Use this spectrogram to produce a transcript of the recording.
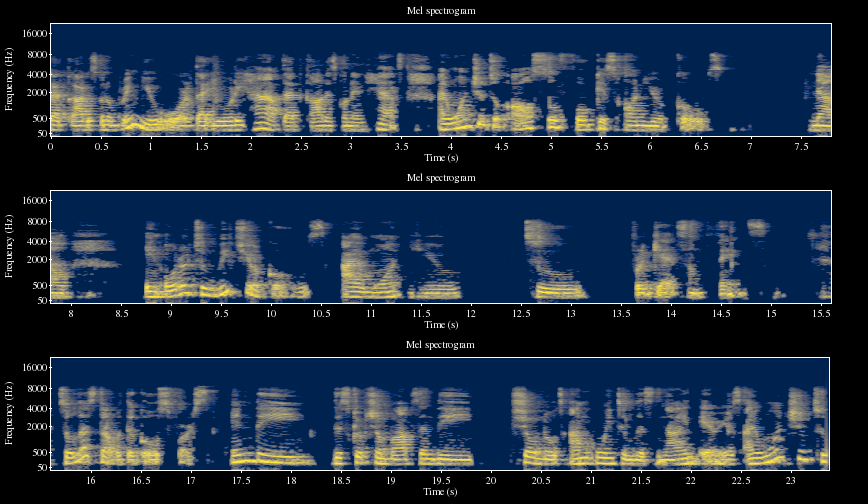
that God is going to bring you or that you already have that God is going to enhance. I want you to also focus on your goals. Now, in order to reach your goals, I want you to forget some things. So let's start with the goals first. In the description box and the show notes, I'm going to list nine areas. I want you to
